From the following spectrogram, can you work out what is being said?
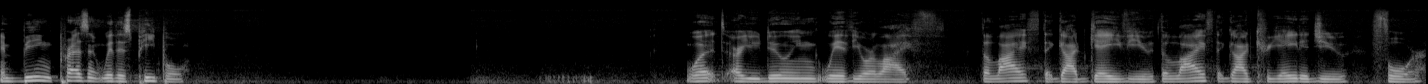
and being present with his people. What are you doing with your life? The life that God gave you, the life that God created you for.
